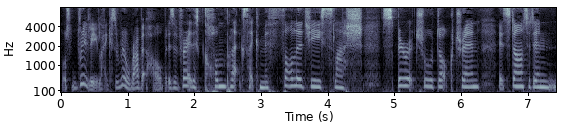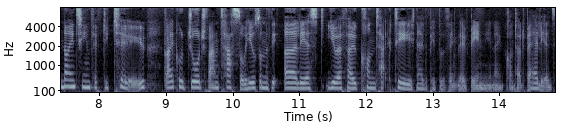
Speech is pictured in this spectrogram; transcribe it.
what's really like, it's a real rabbit hole, but it's a very, this complex, like, mythology slash spiritual doctrine. It started in 1952. A guy called George Van Tassel, he was one of the earliest UFO contactees, you know, the people that think they've been you know, contacted by aliens,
